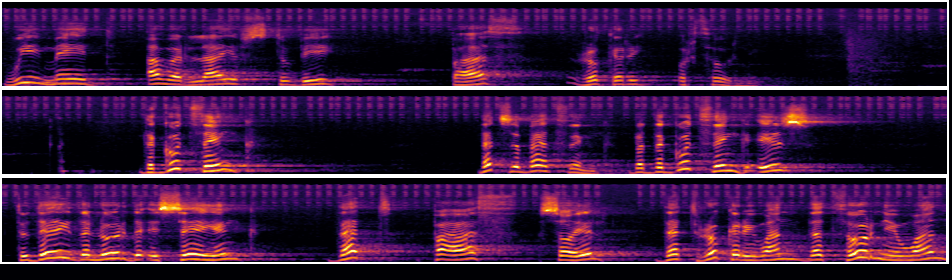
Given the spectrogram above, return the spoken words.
We made our lives to be path, rockery, or thorny. The good thing, that's the bad thing. But the good thing is, today the Lord is saying that path, soil, that rockery one, that thorny one,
